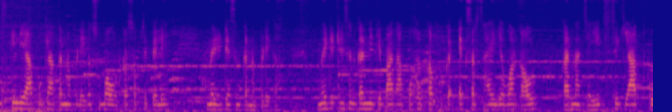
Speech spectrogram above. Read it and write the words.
इसके लिए आपको क्या करना पड़ेगा? सुबह उठकर सबसे पहले मेडिटेशन करना पड़ेगा। मेडिटेशन करने के बाद आपको हल्का फुल्का एक्सरसाइज या वर्कआउट करना चाहिए जिससे कि आपको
